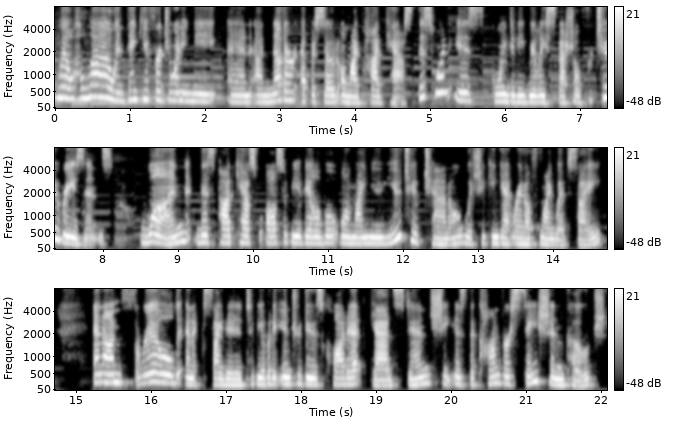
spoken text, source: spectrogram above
Well, hello, and thank you for joining me in another episode on my podcast. This one is going to be really special for two reasons. One, this podcast will also be available on my new YouTube channel, which you can get right off my website. And I'm thrilled and excited to be able to introduce Claudette Gadsden. She is the conversation coach.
